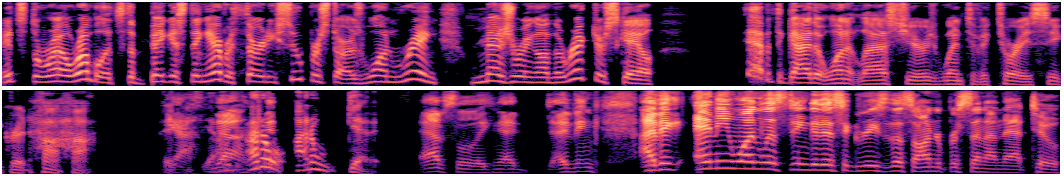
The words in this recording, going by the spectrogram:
It's the Royal Rumble. It's the biggest thing ever. 30 superstars, one ring, measuring on the Richter scale. Yeah, but the guy that won it last year went to Victoria's Secret. Ha ha. Eh, yeah, I, I don't. I don't get it. Absolutely. I, I think I think anyone listening to this agrees with us 100% on that too.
